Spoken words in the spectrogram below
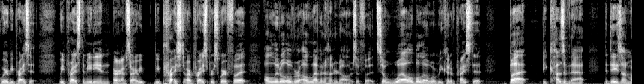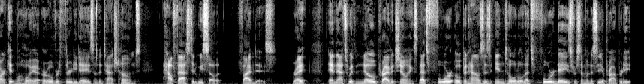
where would we price it? We priced the median, or I'm sorry, we, we priced our price per square foot a little over $1,100 a foot. So, well below where we could have priced it. But because of that, the days on market in La Jolla are over 30 days on detached homes. How fast did we sell it? Five days, right? And that's with no private showings. That's four open houses in total. That's four days for someone to see a property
